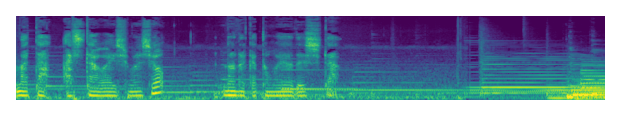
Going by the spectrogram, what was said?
また明日お会いしましょう。野中智代でした。thank you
